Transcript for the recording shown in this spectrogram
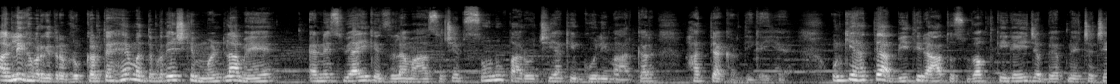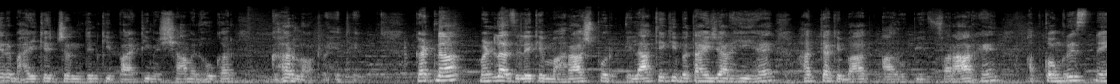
अगली खबर की तरफ़ रुख करते हैं। मध्य प्रदेश के मंडला में एनएसयूआई के जिला महासचिव सोनू पारोचिया की गोली मारकर हत्या कर दी गई है। उनकी हत्या बीती रात उस वक्त की गई जब वे अपने चचेरे भाई के जन्मदिन की पार्टी में शामिल होकर घर लौट रहे थे। घटना मंडला ज़िले के महाराजपुर इलाके की बताई जा रही है। हत्या के बाद आरोपी फरार हैं। अब कांग्रेस ने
